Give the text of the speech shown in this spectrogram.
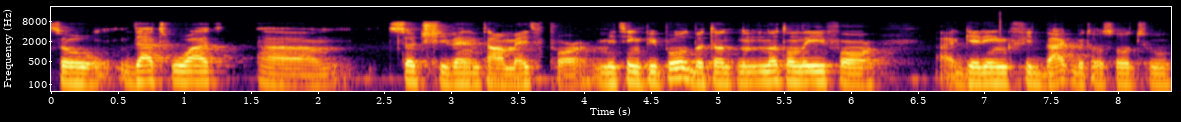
so that's what um, such events are made for meeting people, but not only for uh, getting feedback, but also to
